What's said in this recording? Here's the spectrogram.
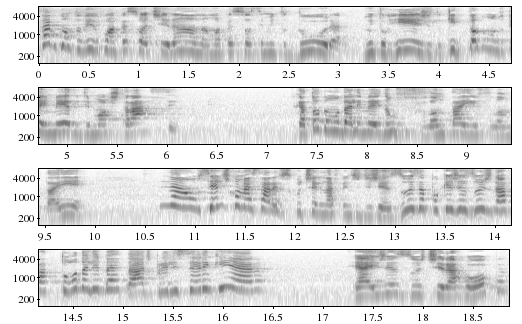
Sabe quando tu vive com uma pessoa tirana, uma pessoa assim muito dura, muito rígido, que todo mundo tem medo de mostrar-se? Fica todo mundo ali meio, não, fulano tá aí, fulano tá aí. Não, se eles começarem a discutir ali na frente de Jesus, é porque Jesus dava toda a liberdade para eles serem quem era. E aí Jesus tira a roupa,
